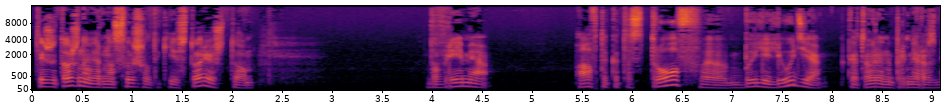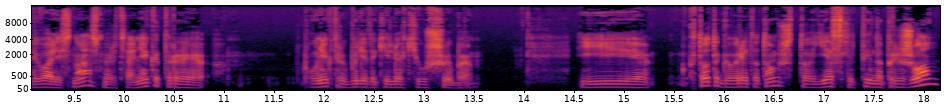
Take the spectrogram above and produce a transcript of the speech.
ты же тоже, наверное, слышал такие истории, что во время автокатастроф э, были люди, которые, например, разбивались насмерть, а некоторые, у некоторых были такие легкие ушибы. И кто-то говорит о том, что если ты напряжен,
